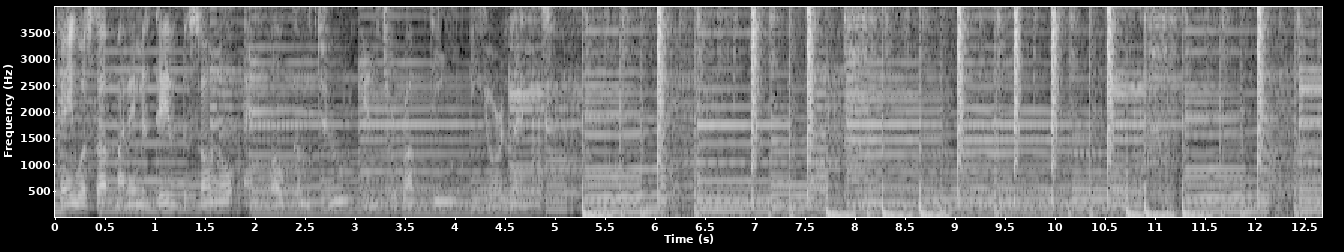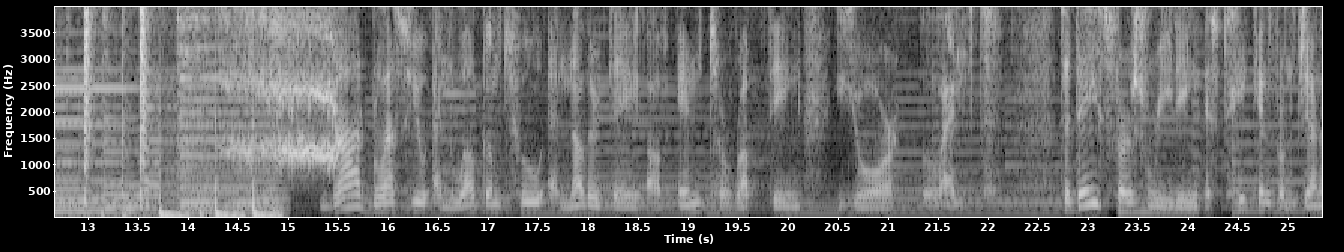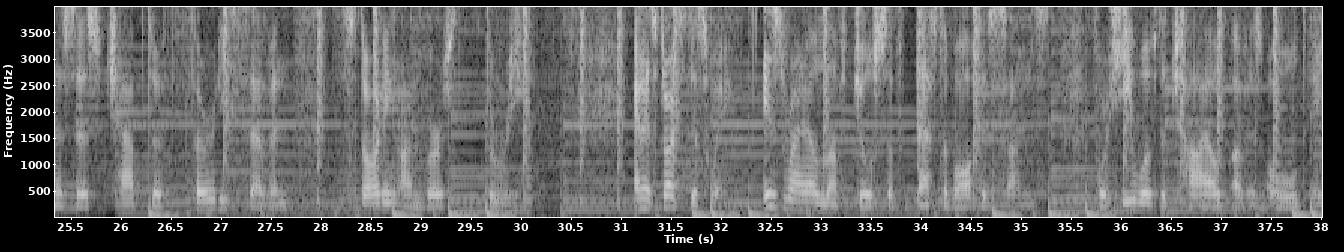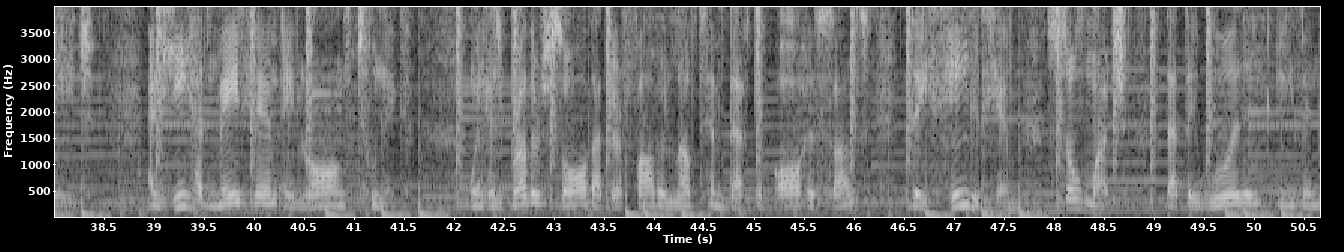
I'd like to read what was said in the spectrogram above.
Hey, what's up? My name is David Bisono, and welcome to Interrupting Your Lent. God bless you, and welcome to another day of Interrupting Your Lent. Today's first reading is taken from Genesis chapter 37, starting on verse 3. And it starts this way Israel loved Joseph best of all his sons, for he was the child of his old age, and he had made him a long tunic. When his brothers saw that their father loved him best of all his sons, they hated him so much that they wouldn't even.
